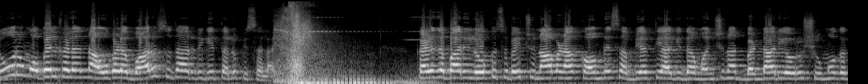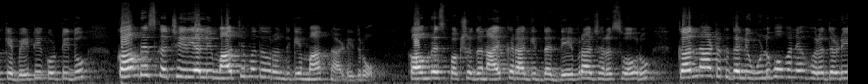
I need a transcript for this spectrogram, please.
ನೂರು ಮೊಬೈಲ್ಗಳನ್ನು ಅವುಗಳ ವಾರಸುದಾರರಿಗೆ ತಲುಪಿಸಲಾಯಿತು. ಕಳೆದ ಬಾರಿ ಲೋಕಸಭೆ ಚುನಾವಣಾ ಕಾಂಗ್ರೆಸ್ ಅಭ್ಯರ್ಥಿಯಾಗಿದ್ದ ಮಂಜುನಾಥ್ ಭಂಡಾರಿ ಅವರು ಶಿವಮೊಗ್ಗಕ್ಕೆ ಭೇಟಿ ಕೊಟ್ಟಿದ್ದು, ಕಾಂಗ್ರೆಸ್ ಕಚೇರಿಯಲ್ಲಿ ಮಾಧ್ಯಮದವರೊಂದಿಗೆ ಮಾತನಾಡಿದರು. ಕಾಂಗ್ರೆಸ್ ಪಕ್ಷದ ನಾಯಕರಾಗಿದ್ದ ದೇವರಾಜ್ ಅರಸು ಅವರು ಕರ್ನಾಟಕದಲ್ಲಿ ಉಳುವವನೇ ಹೊರದಡಿ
